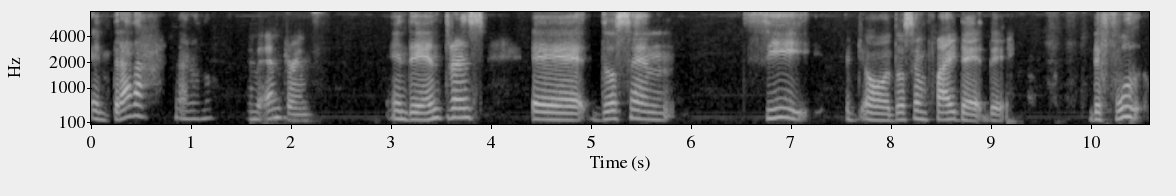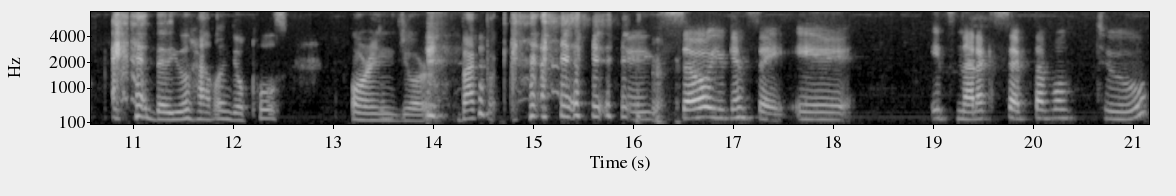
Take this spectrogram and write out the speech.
entrada. I don't know. in the entrance. in the entrance uh, doesn't see or doesn't find the the, the food that you have on your pulse or in your backpack. Okay, so you can say eh, it's not acceptable to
